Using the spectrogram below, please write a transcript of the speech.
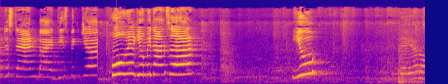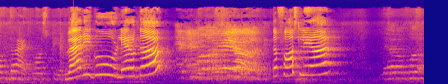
understand by this picture? Who will give me the answer? You? Layer of the atmosphere. Very good. Layer of the? The first layer? Layer of a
